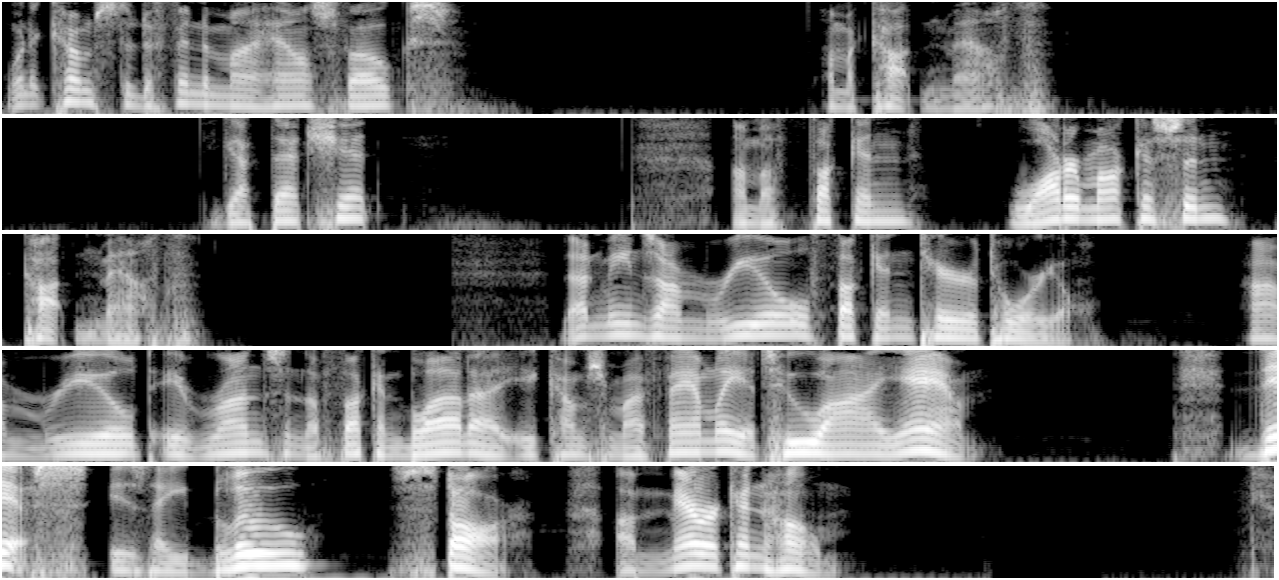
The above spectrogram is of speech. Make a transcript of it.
When it comes to defending my house, folks, I'm a cottonmouth. You got that shit? I'm a fucking water moccasin cottonmouth. That means I'm real fucking territorial. I'm real. It runs in the fucking blood. I, it comes from my family. It's who I am. This is a blue star American home.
